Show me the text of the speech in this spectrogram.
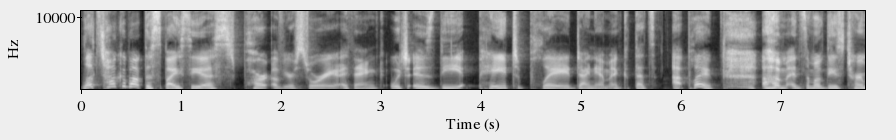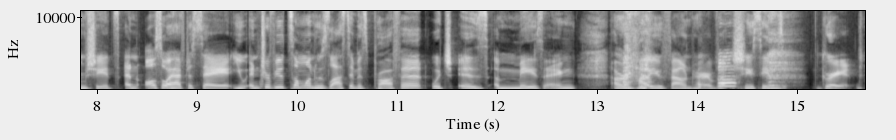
Let's talk about the spiciest part of your story, I think, which is the pay to play dynamic that's at play um, and some of these term sheets. And also, I have to say, you interviewed someone whose last name is Profit, which is amazing. I don't know how you found her, but she seems great.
